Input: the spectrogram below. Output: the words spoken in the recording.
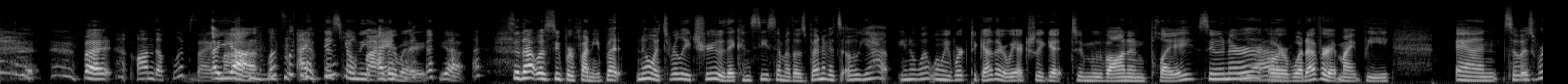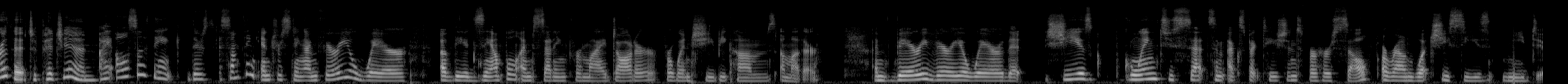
But on the flip side, uh, yeah, let's look at this from the find. other way. Yeah. So that was super funny. But no, it's really true. They can see some of those benefits. Oh, yeah. You know what? When we work together, we actually get to move on and play sooner yeah. or whatever it might be. And so it's worth it to pitch in. I also think there's something interesting. I'm very aware of the example I'm setting for my daughter for when she becomes a mother. I'm very, very aware that she is going to set some expectations for herself around what she sees me do.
